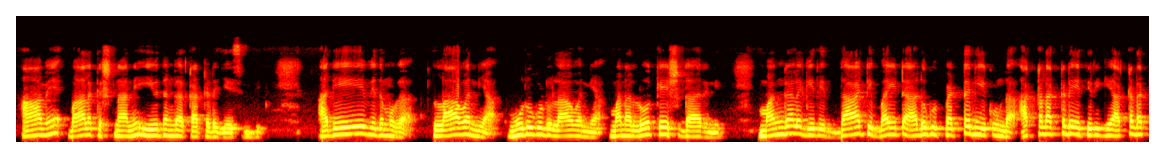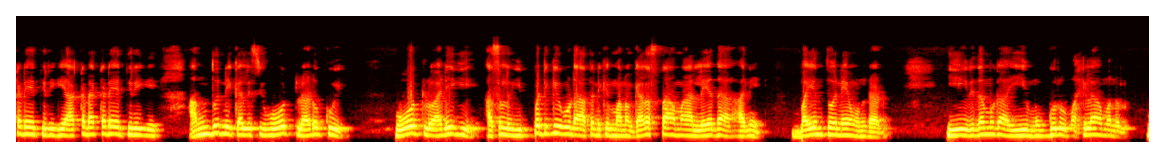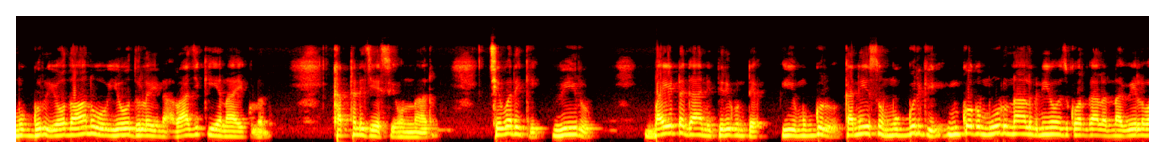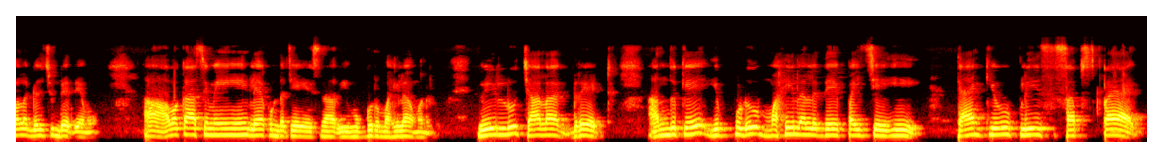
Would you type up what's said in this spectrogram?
ఆమె బాలకృష్ణాన్ని ఈ విధంగా కట్టడి చేసింది. అదే విధముగా లావణ్య మురుగుడు లావణ్య మన లోకేష్ గారిని మంగళగిరి దాటి బయట అడుగు పెట్టనీయకుండా అక్కడక్కడే తిరిగి అక్కడక్కడే తిరిగి అక్కడక్కడే తిరిగి అందరినీ కలిసి ఓట్లు అడుక్కు ఓట్లు అడిగి అసలు ఇప్పటికీ కూడా అతనికి మనం గెలుస్తామా లేదా అని భయంతోనే ఉన్నాడు ఈ విధముగా ఈ ముగ్గురు మహిళామణులు ముగ్గురు యోధాను యోధులైన రాజకీయ నాయకులను కట్టడి చేసి ఉన్నారు. చివరికి వీరు బయట కానీ తిరుగుంటే ఈ ముగ్గురు కనీసం ముగ్గురికి ఇంకొక మూడు నాలుగు నియోజకవర్గాలన్నా వీళ్ళ వల్ల గెలిచుండేదేమో. ఆ అవకాశమే లేకుండా చేసినారు ఈ ముగ్గురు మహిళామణులు వీళ్ళు చాలా గ్రేట్. అందుకే ఇప్పుడు మహిళలదే పై చేయి. Thank you. Please subscribe.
